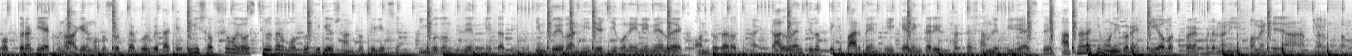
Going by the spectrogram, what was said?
ভক্তরা কি এখনও আগের মতো শ্রদ্ধা করবে তাকে? তিনি সবসময় অস্থিরতার মধ্য থেকেও শান্ত থেকেছেন, কিংবদন্তিদের নেতা তিনি। কিন্তু এবার নিজের জীবনে নেমে এলো এক অন্ধকার অধ্যায় কালো অ্যাঞ্চেলত্তি কি পারবেন এই কেলেঙ্কারির ধাক্কা সামলে? ফিরে আসতে, আপনারা কি মনে করেন এই অবাক করা ঘটনা নিয়ে? কমেন্টে জানান আপনার মতামত।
